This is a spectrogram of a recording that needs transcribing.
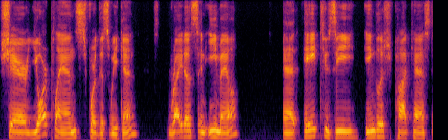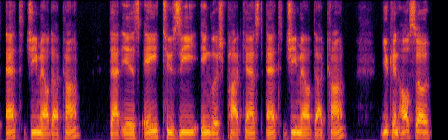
share your plans for this weekend, write us an email at a to z english podcast at gmail.com that is a to z english podcast at gmail.com you can also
